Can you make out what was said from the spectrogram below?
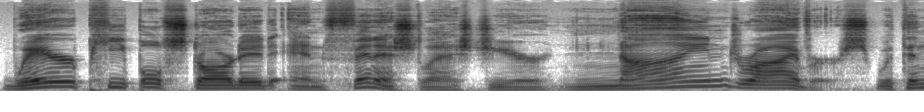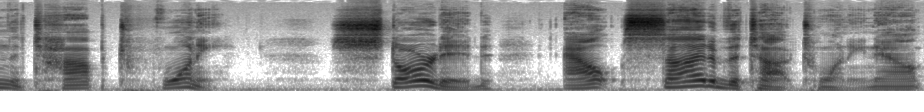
where people started and finished last year, nine drivers within the top 20 started outside of the top 20. Now,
